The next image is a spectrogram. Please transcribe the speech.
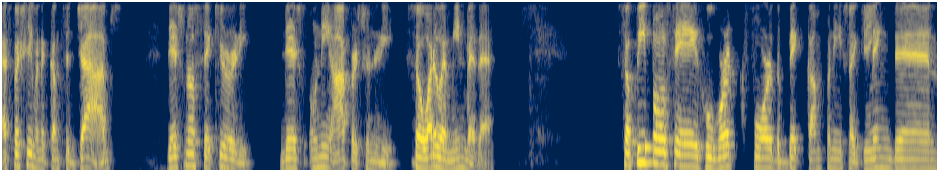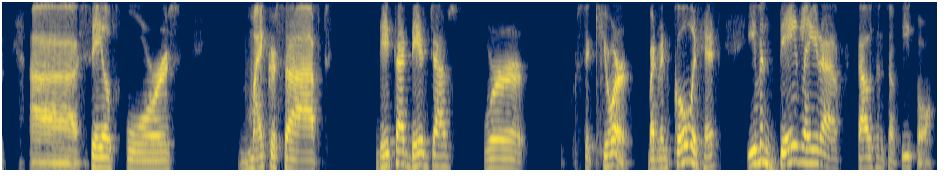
especially when it comes to jobs, there's no security, there's only opportunity. So, what do I mean by that? So people say who work for the big companies like LinkedIn, uh, Salesforce, Microsoft, they thought their jobs were secure. But when COVID hit, even they laid off thousands of people.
